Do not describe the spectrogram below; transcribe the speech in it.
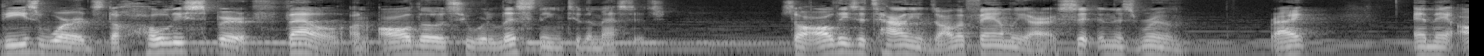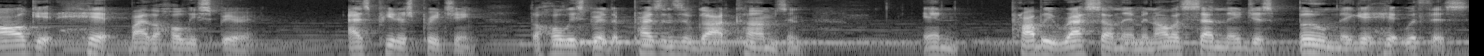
these words, the Holy Spirit fell on all those who were listening to the message. So all these Italians, all the family are sitting in this room, right? And they all get hit by the Holy Spirit. As Peter's preaching, the Holy Spirit, the presence of God comes and and probably rests on them and all of a sudden they just boom, they get hit with this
